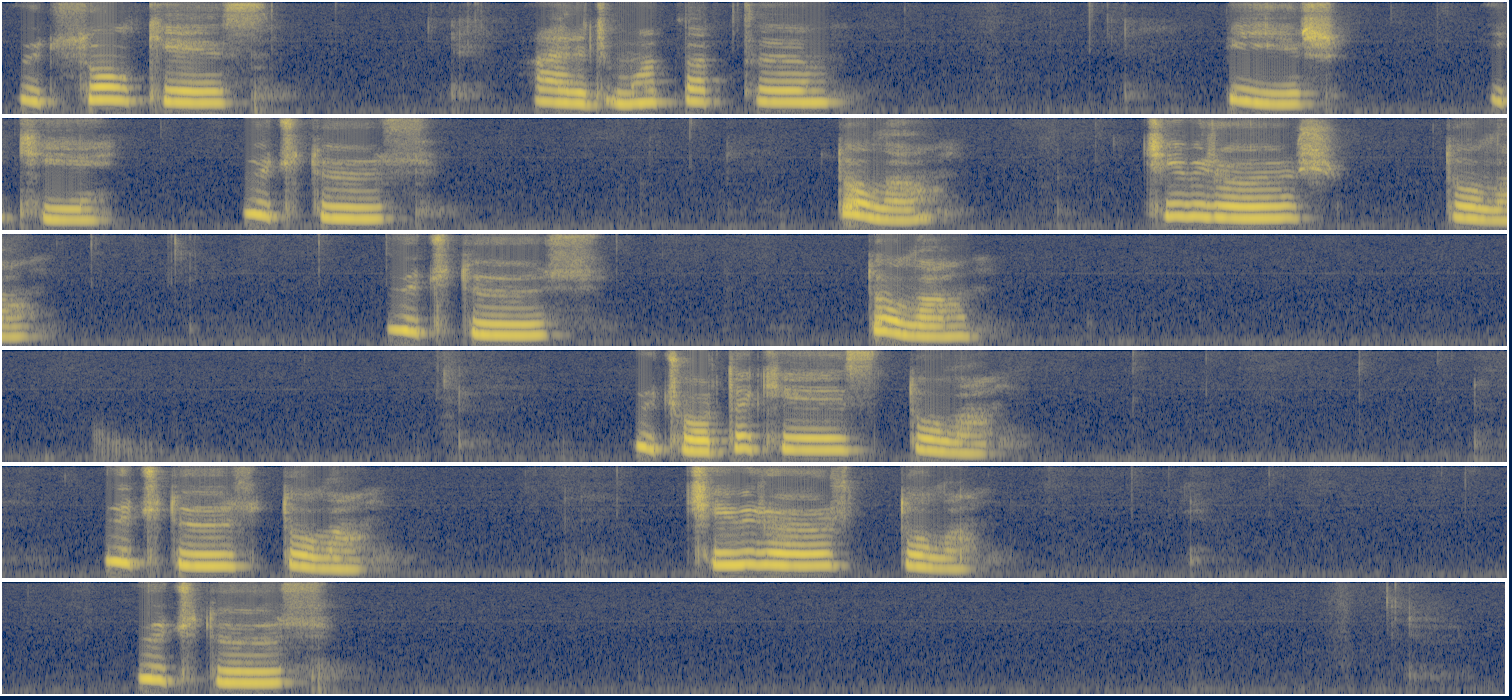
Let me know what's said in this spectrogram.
3 sol kez. Ayrıcımı atlattım. 1 2 3 düz. Dola. Çeviriyor. Dola. 3 düz. Dola. Üç orta kez. Dola. 3 düz dola. Çevir ör dola. 3 düz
